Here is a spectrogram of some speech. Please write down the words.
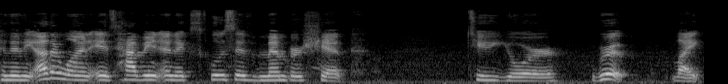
and then the other one is having an exclusive membership to your group. Like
